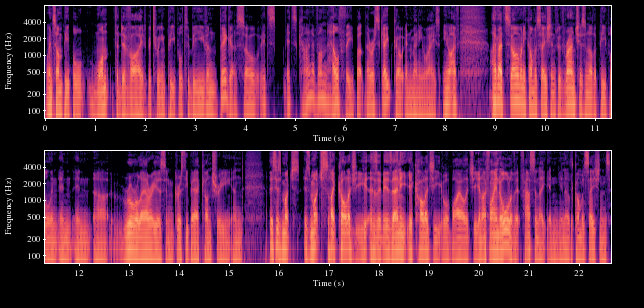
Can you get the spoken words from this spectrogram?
when some people want the divide between people to be even bigger. So it's it's kind of unhealthy, but they're a scapegoat in many ways. You know, I've I've had so many conversations with ranchers and other people in in, in uh, rural areas and grizzly bear country, and this is much as much psychology as it is any ecology or biology, and I find all of it fascinating. You know, the conversations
